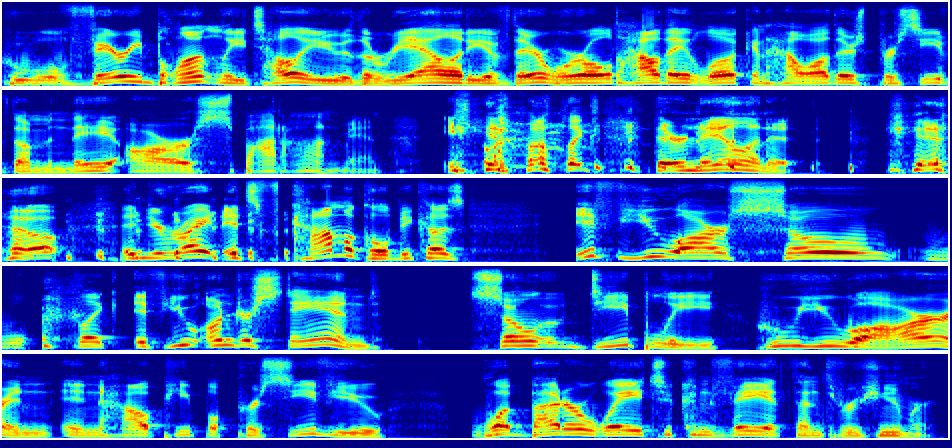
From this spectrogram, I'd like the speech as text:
who will very bluntly tell you the reality of their world, how they look, and how others perceive them, and they are spot on, man. You know, like they're nailing it. You know, and you're right. It's comical because if you are so like if you understand so deeply who you are and and how people perceive you, what better way to convey it than through humor?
